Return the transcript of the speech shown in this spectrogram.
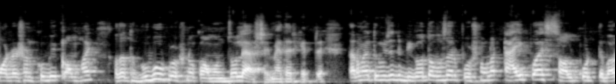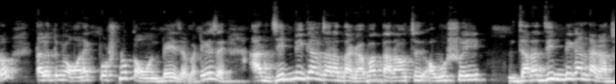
মডারেশন খুবই কম হয়, অর্থাৎ হুবু প্রশ্ন কমন চলে আসে ম্যাথের ক্ষেত্রে। তার মানে তুমি যদি বিগত বছরের প্রশ্নগুলো টাইপ ওয়াইজ সলভ করতে পারো, তাহলে তুমি অনেক প্রশ্ন কমন পেয়ে যাবে, ঠিক আছে? আর জীববিজ্ঞান যারা দাগাবা তারা হচ্ছে অবশ্যই, যারা জীববিজ্ঞান দাগাচ্ছ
